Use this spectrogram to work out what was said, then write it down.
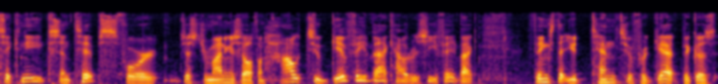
techniques and tips for just reminding yourself on how to give feedback, how to receive feedback, things that you tend to forget because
